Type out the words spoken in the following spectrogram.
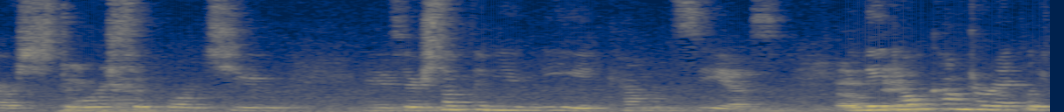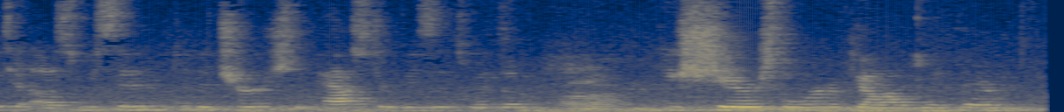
our store Amen. supports you, and if there's something you need, come and see us. And they don't come directly to us. We send them to the church. The pastor visits with them. Uh, He shares the word of God with them,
